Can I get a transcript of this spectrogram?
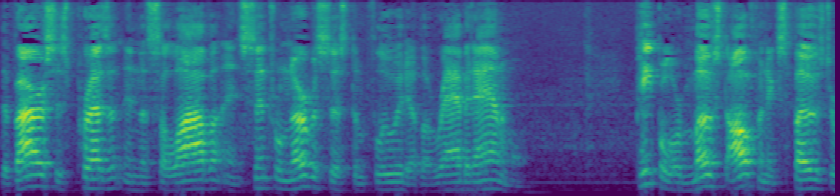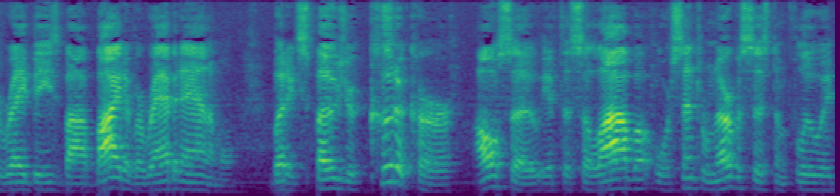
The virus is present in the saliva and central nervous system fluid of a rabid animal. People are most often exposed to rabies by a bite of a rabid animal, but exposure could occur also if the saliva or central nervous system fluid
